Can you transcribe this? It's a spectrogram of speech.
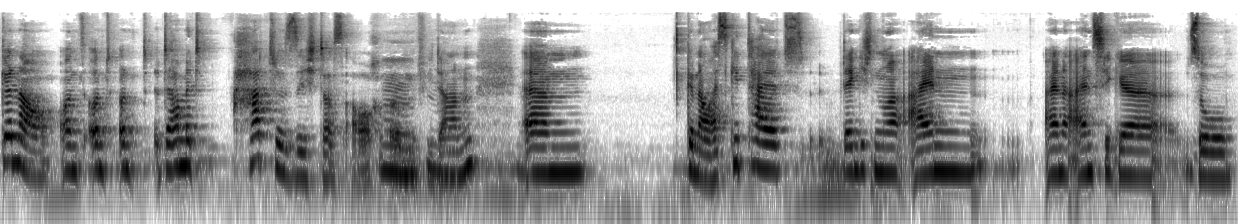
Genau. Und, und, und damit hatte sich das auch irgendwie dann. Ähm, genau, es gibt halt, denke ich, nur ein, eine einzige so,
